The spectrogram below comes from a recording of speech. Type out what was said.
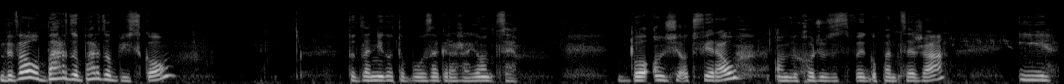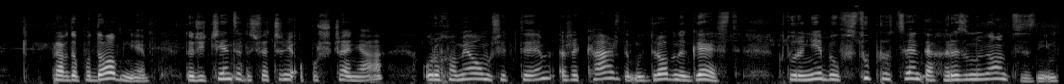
bywało bardzo, bardzo blisko, to dla niego to było zagrażające. bo on się otwierał, on wychodził ze swojego pancerza i prawdopodobnie to dziecięce doświadczenie opuszczenia uruchamiało mu się tym, że każdy mój drobny gest, który nie był w 100% rezonujący z nim,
